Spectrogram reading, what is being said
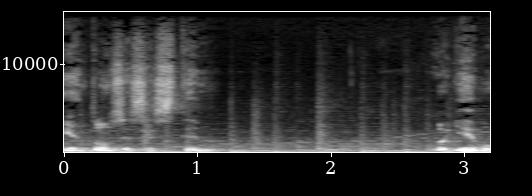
Y entonces, este, lo llevo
